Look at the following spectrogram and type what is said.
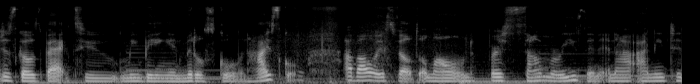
just goes back to me being in middle school and high school. I've always felt alone for some reason, and I, I need to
